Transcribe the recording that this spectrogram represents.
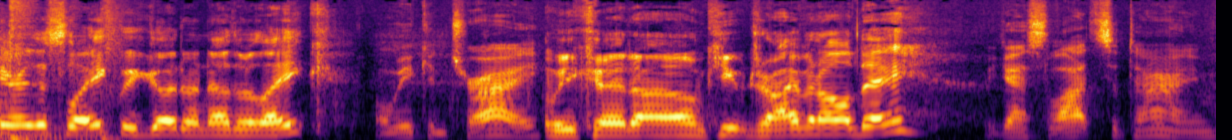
Here at this lake. We go to another lake. Well, we can try. We could um, keep driving all day. We got lots of time.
